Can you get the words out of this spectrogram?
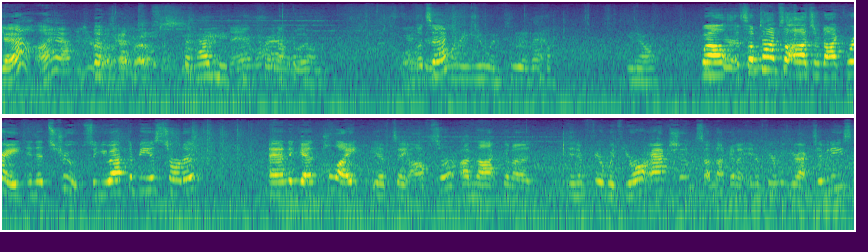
Yeah, I have. You're on home medicine. But how do you Damn keep right I of would. them? If What's there's that? one of you and two of them, you know? Well, If there's sometimes the one- odds are not great, and it's true. So you have to be assertive and again polite. You have to say, "Officer, I'm not going to interfere with your actions. I'm not going to interfere with your activities.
